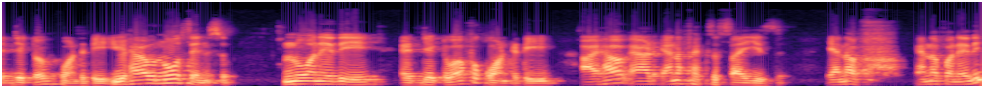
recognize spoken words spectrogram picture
adjective of quantity you have no sense no అనేది adjective of quantity I have had enough exercise enough enough అనేది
